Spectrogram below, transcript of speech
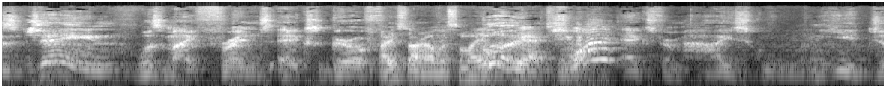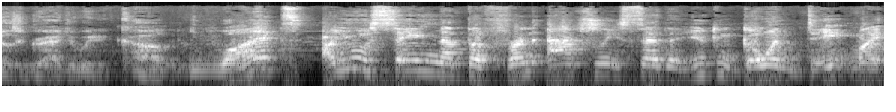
Because Jane was my friend's ex-girlfriend. I you started with somebody else reaction. What? Ex from high school, and he had just graduated college. What? Are you saying that the friend actually said that you can go and date my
